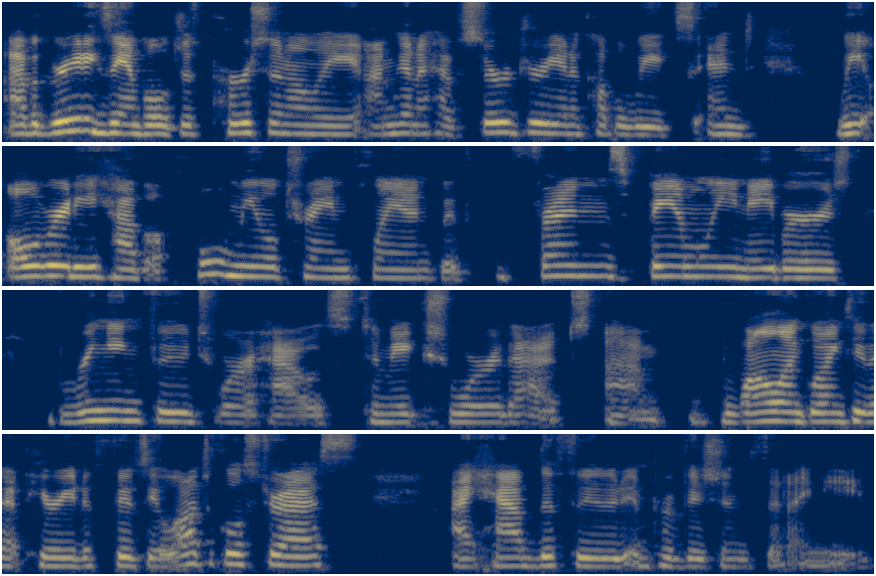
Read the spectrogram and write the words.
I have a great example just personally. I'm going to have surgery in a couple weeks and we already have a whole meal train planned with friends, family, neighbors, bringing food to our house to make sure that um, while I'm going through that period of physiological stress, I have the food and provisions that I need.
